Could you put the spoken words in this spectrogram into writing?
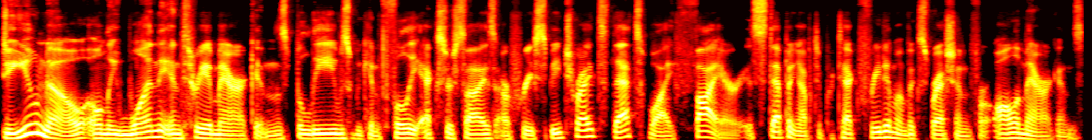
Do you know only one in three Americans believes we can fully exercise our free speech rights? That's why FIRE is stepping up to protect freedom of expression for all Americans,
